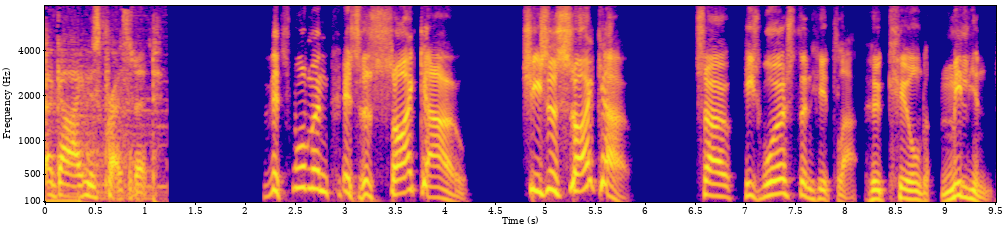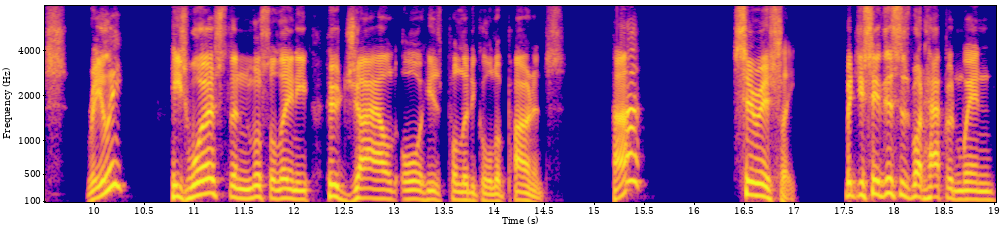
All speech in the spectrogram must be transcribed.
a guy who's president. This woman is a psycho. She's a psycho. So he's worse than Hitler, who killed millions. Really? He's worse than Mussolini, who jailed all his political opponents. Huh? Seriously. But you see, this is what happened when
